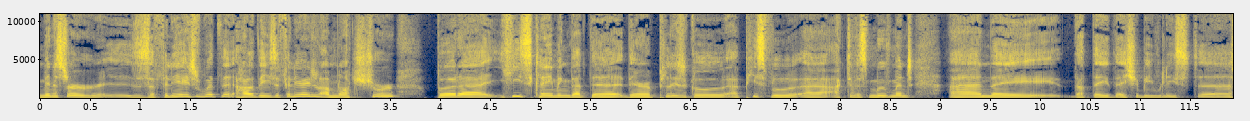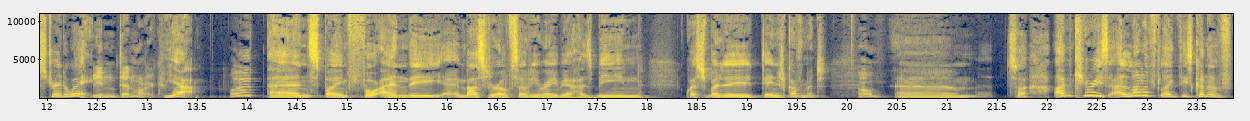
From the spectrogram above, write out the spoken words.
minister is affiliated with, how he's affiliated, I'm not sure. But uh, he's claiming that the, they're a political, uh, peaceful uh, activist movement, and they that they, they should be released uh, straight away. In Denmark. Yeah, What? and spying for, and the ambassador of Saudi Arabia has been questioned by the Danish government. Oh. Um, so I'm curious. A lot of like these kind of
